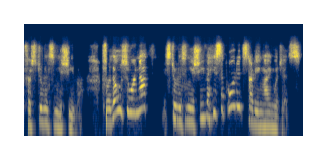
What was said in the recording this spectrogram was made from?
for students in yeshiva. For those who were not students in yeshiva, he supported studying languages.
